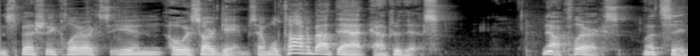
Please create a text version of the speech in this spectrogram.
especially clerics in OSR games, and we'll talk about that after this. Now, clerics, let's see.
